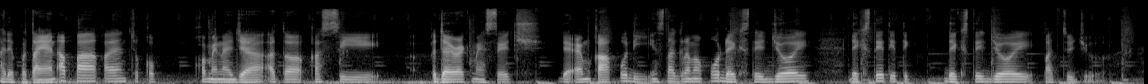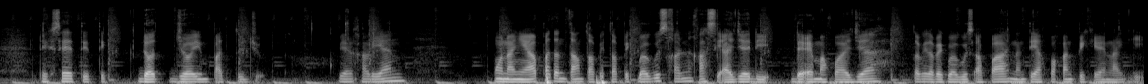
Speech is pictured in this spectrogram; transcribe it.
ada pertanyaan apa kalian cukup komen aja atau kasih direct message DM ke aku di Instagram aku dextejoy dexte titik dextejoy 47 dexte titik dot joy 47 biar kalian mau nanya apa tentang topik-topik bagus kalian kasih aja di DM aku aja topik-topik bagus apa nanti aku akan pikirin lagi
